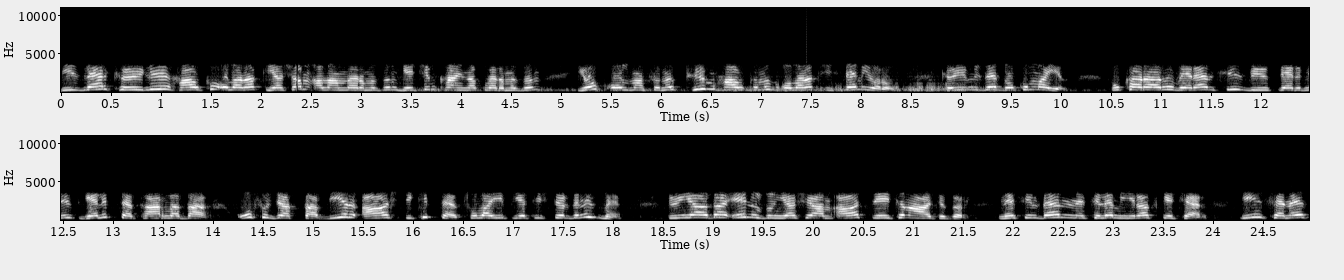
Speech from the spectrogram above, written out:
Bizler köylü halkı olarak yaşam alanlarımızın, geçim kaynaklarımızın yok olmasını tüm halkımız olarak istemiyoruz. Köyümüze dokunmayın. Bu kararı veren siz büyüklerimiz gelip de tarlada o sıcakta bir ağaç dikip de sulayıp yetiştirdiniz mi? Dünyada en uzun yaşayan ağaç zeytin ağacıdır. Nesilden nesile miras geçer. Bin sene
